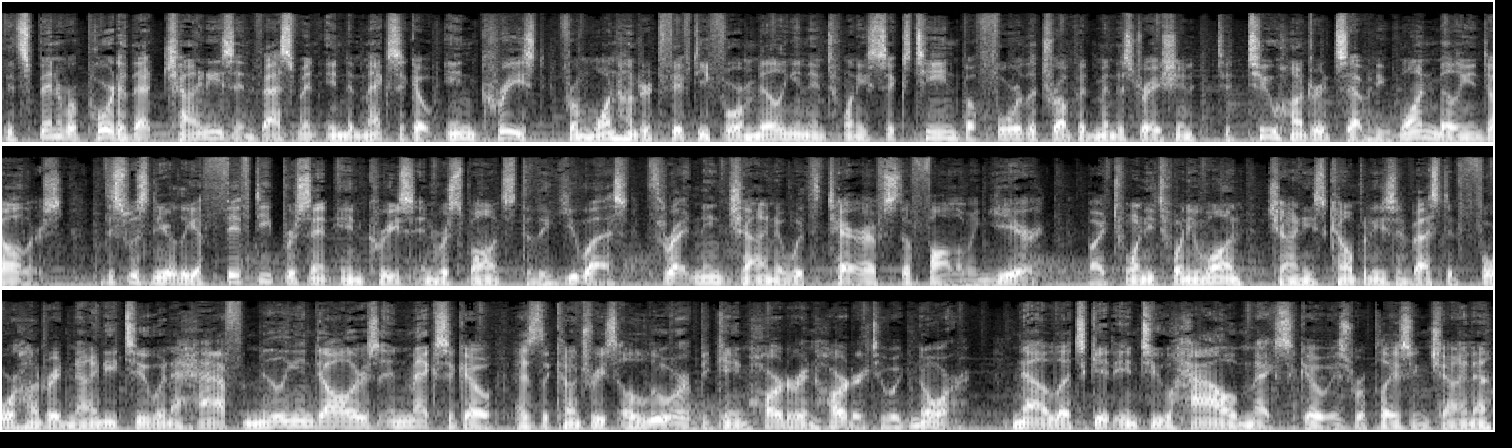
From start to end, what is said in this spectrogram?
It's been reported that Chinese investment into Mexico increased from 154 million in 2016 before the Trump administration to 271 million dollars. This was nearly a 50% increase in response to the US threatening China with tariffs the following year. By 2021, Chinese companies invested $492.5 million in Mexico as the country's allure became harder and harder to ignore. Now let's get into how Mexico is replacing China,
